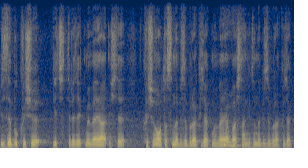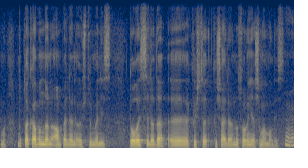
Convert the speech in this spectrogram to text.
bize bu kışı geçirttirecek mi veya işte kışın ortasında bizi bırakacak mı veya başlangıcında bizi bırakacak mı? Mutlaka bunların amperlerini ölçtürmeliyiz. Dolayısıyla da e, kışta kış aylarında sorun yaşamamalıyız. Hı hı.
